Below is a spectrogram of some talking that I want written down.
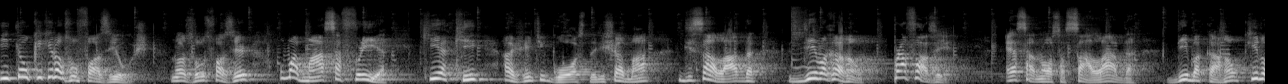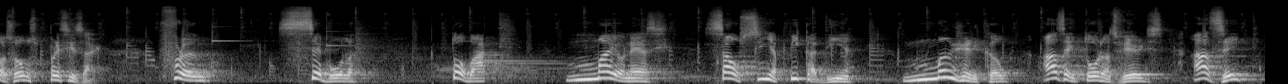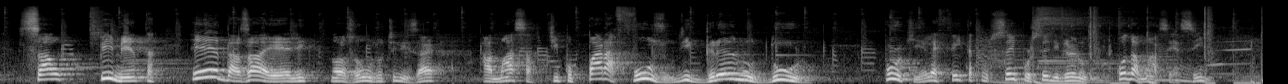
Então o que, que nós vamos fazer hoje? Nós vamos fazer uma massa fria, que aqui a gente gosta de chamar de salada de macarrão. Para fazer essa nossa salada de macarrão, que nós vamos precisar? Frango, cebola, tomate, maionese, salsinha picadinha, manjericão, azeitonas verdes, azeite, sal, pimenta e das AL nós vamos utilizar a massa tipo parafuso de grano duro. Porque ela é feita com 100% de grano duro. Quando a massa é assim,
